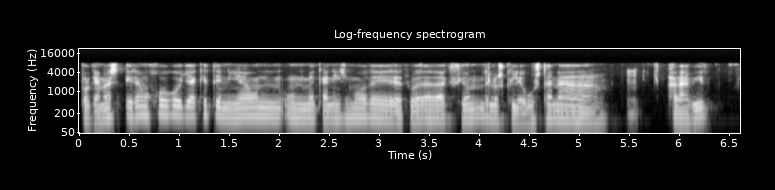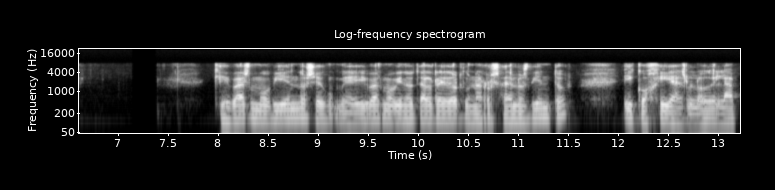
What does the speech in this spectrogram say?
Porque además era un juego ya que tenía un, un mecanismo de rueda de acción de los que le gustan a, Mm. a David. Que ibas moviendo, según- eh, ibas moviéndote alrededor de una rosa de los vientos y cogías lo de la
